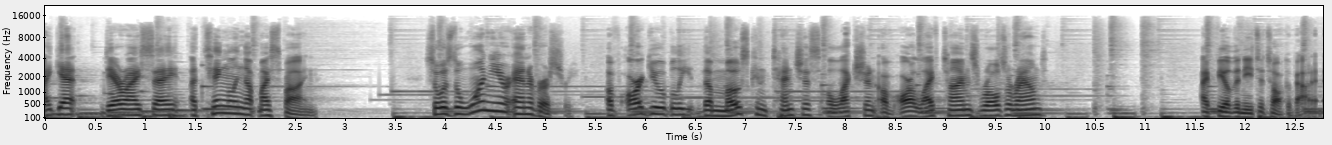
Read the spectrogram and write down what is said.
I get, dare I say, a tingling up my spine. So, as the one year anniversary of arguably the most contentious election of our lifetimes rolls around, I feel the need to talk about it.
